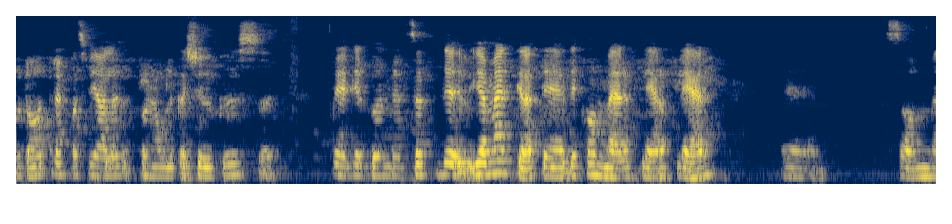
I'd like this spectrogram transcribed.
och då träffas vi alla från olika sjukhus regelbundet. Så det, jag märker att det, det kommer fler och fler som,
